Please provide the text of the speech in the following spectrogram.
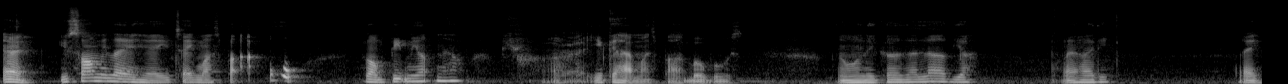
hey, you saw me laying here. You take my spot. Oh, you gonna beat me up now? All right, you can have my spot, boo boos. Only cause I love ya. Right, Hidey? Hey.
